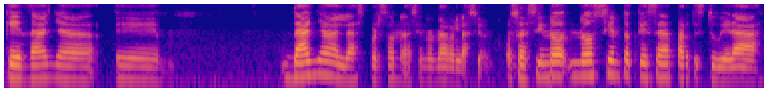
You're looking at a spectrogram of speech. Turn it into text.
que daña eh, daña a las personas en una relación. O sea, si no, no siento que esa parte estuviera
